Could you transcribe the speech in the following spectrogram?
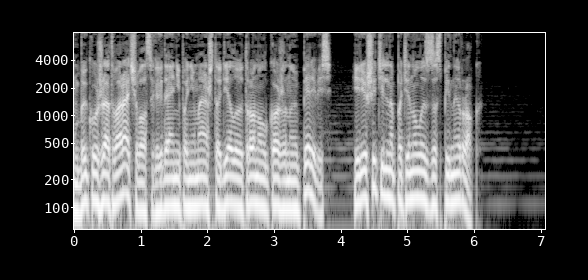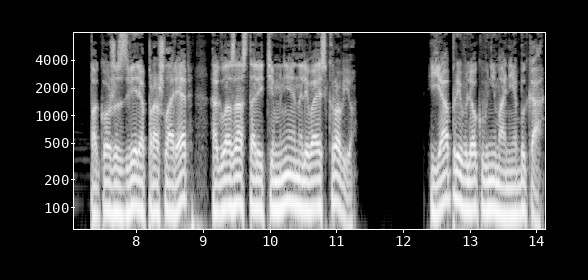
Бык уже отворачивался, когда я, не понимая, что делаю, тронул кожаную перевязь и решительно потянул из-за спины рог. По коже зверя прошла рябь, а глаза стали темнее, наливаясь кровью. Я привлек внимание быка.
